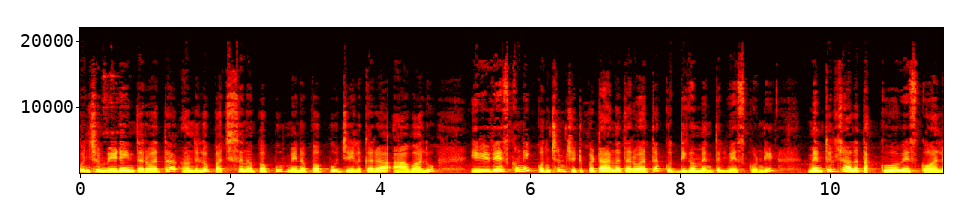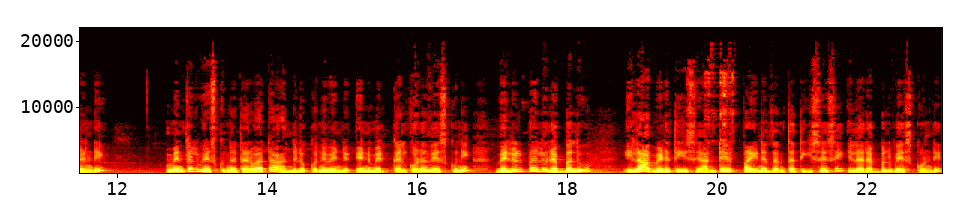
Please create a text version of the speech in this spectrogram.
కొంచెం వేడైన తర్వాత అందులో పచ్చిశనగపప్పు మినపప్పు జీలకర్ర ఆవాలు ఇవి వేసుకుని కొంచెం చిటుపట అన్న తర్వాత కొద్దిగా మెంతులు వేసుకోండి. మెంతులు చాలా తక్కువ వేసుకోవాలండి. మెంతులు వేసుకున్న తర్వాత అందులో కొన్ని ఎండు ఎండుమిరపకాయలు కూడా వేసుకుని వెల్లుల్లిపాయలు రెబ్బలు ఇలా విడతీసి అంటే పైనదంతా తీసేసి ఇలా రెబ్బలు వేసుకోండి.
